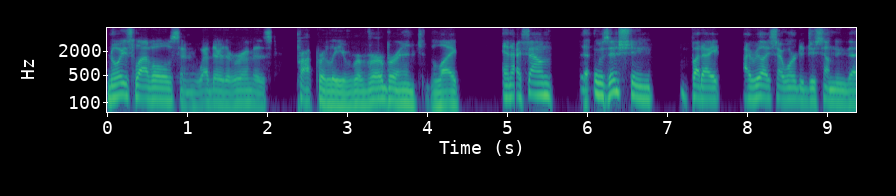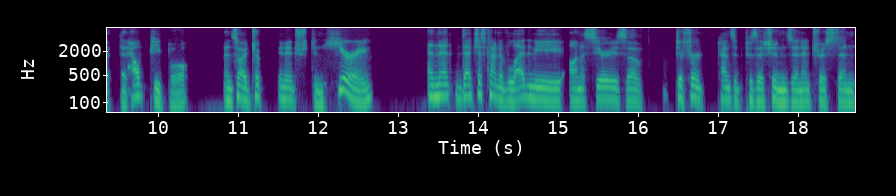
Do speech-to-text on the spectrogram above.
noise levels and whether the room is properly reverberant and like. And I found it was interesting, but I, I realized I wanted to do something that that helped people. And so I took an interest in hearing. And then that just kind of led me on a series of different kinds of positions and interests. And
